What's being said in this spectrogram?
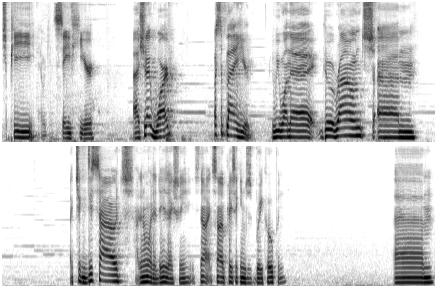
HP, and we can save here. Uh, should I warp? What's the plan here? Do we want to go around? Um, I check this out. I don't know what it is actually. It's not. It's not a place I can just break open. Um,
